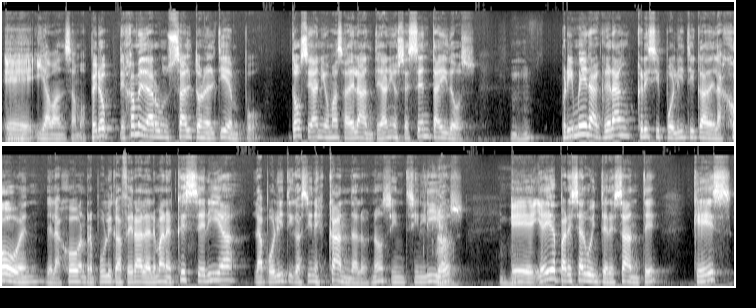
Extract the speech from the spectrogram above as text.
eh, y avanzamos. Pero déjame dar un salto en el tiempo. 12 años más adelante, año 62, Ujú. primera gran crisis política de la joven, de la joven República Federal Alemana. ¿Qué sería la política sin escándalos, ¿no? sin, sin líos? Eh, y ahí aparece algo interesante, que es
